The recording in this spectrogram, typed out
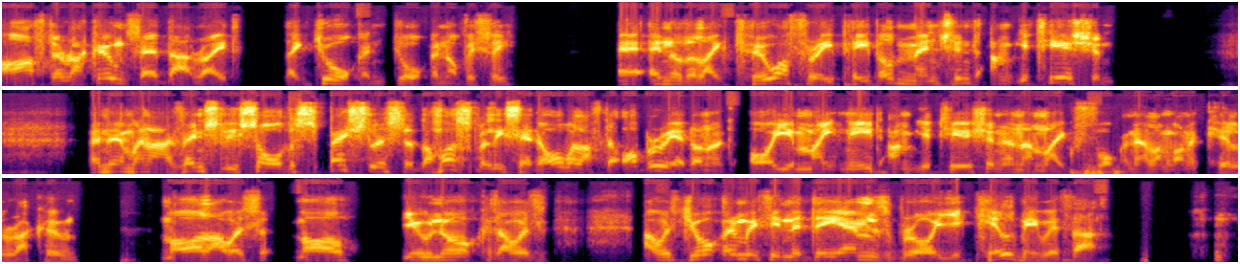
after Raccoon said that, right? Like joking, joking, obviously. Uh, another like two or three people mentioned amputation. And then when I eventually saw the specialist at the hospital, he said, "Oh, we'll have to operate on it, or you might need amputation." And I'm like, "Fucking hell, I'm gonna kill Raccoon." Maul, I was Maul, you know, because I was, I was joking with you in the DMs, bro. You killed me with that.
